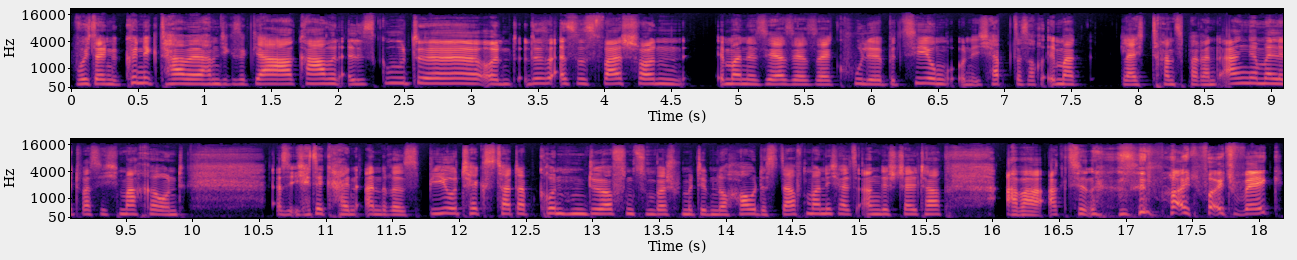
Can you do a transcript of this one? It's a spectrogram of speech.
wo ich dann gekündigt habe, haben die gesagt, ja, Carmen, alles Gute. Und das, also es war schon immer eine sehr, sehr, sehr coole Beziehung. Und ich habe das auch immer gleich transparent angemeldet, was ich mache. Und also ich hätte kein anderes Biotech-Startup gründen dürfen, zum Beispiel mit dem Know-how, das darf man nicht als Angestellter. Aber Aktien sind weit, weit weg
